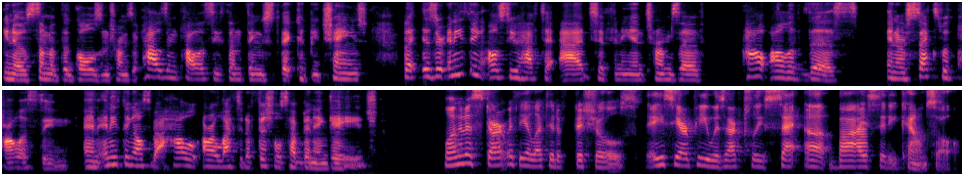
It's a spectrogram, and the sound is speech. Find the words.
you know, some of the goals in terms of housing policy, some things that could be changed. But is there anything else you have to add, Tiffany, in terms of how all of this intersects with policy and anything else about how our elected officials have been engaged? Well, I'm going to start with the elected officials. ACRP was actually set up by City Council.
